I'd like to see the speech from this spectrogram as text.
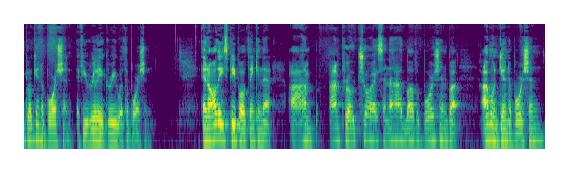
go get an abortion if you really agree with abortion. And all these people thinking that uh, I'm, I'm pro choice and I love abortion, but I won't get an abortion.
